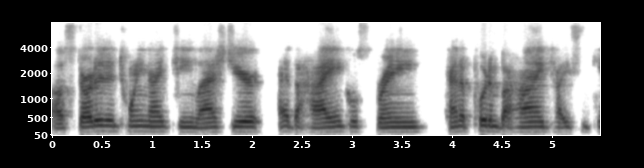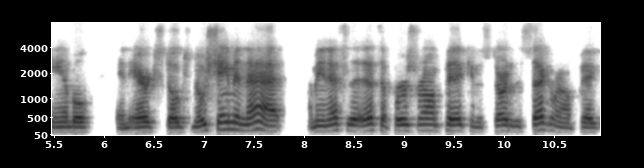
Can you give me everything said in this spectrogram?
Uh, started in 2019 last year, had the high ankle sprain, kind of put him behind Tyson Campbell and Eric Stokes. No shame in that. I mean, that's a, that's a first round pick and the start of the second round pick.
